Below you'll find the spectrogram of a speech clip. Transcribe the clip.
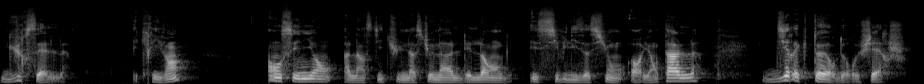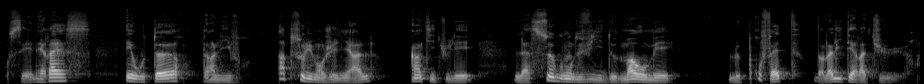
Gursel, écrivain, enseignant à l'Institut national des langues et civilisations orientales, directeur de recherche au CNRS et auteur d'un livre absolument génial intitulé La seconde vie de Mahomet, le prophète dans la littérature.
